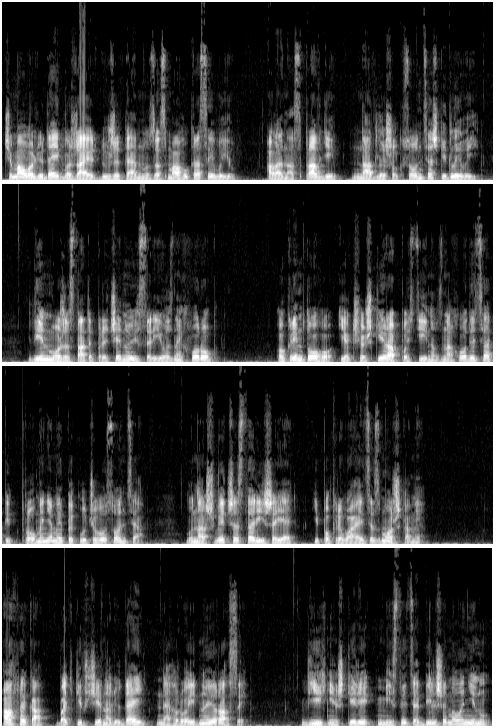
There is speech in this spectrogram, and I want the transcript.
Чимало людей вважають дуже темну засмагу красивою, але насправді надлишок сонця шкідливий. Він може стати причиною серйозних хвороб. Окрім того, якщо шкіра постійно знаходиться під променями пекучого сонця, вона швидше старішає і покривається зморшками. Африка батьківщина людей негроїдної раси. В їхній шкірі міститься більше меланіну,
